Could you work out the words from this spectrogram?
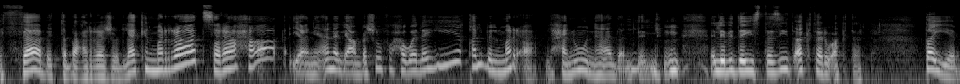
الثابت تبع الرجل لكن مرات صراحة يعني أنا اللي عم بشوفه حوالي قلب المرأة الحنون هذا اللي, اللي بده يستزيد أكثر وأكثر طيب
